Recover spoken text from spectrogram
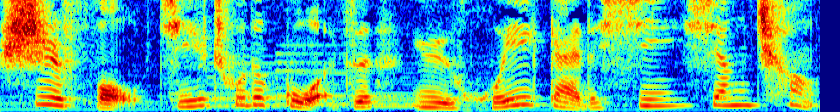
是否结出的果子与悔改的心相称。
